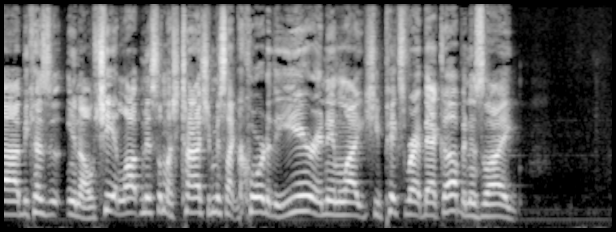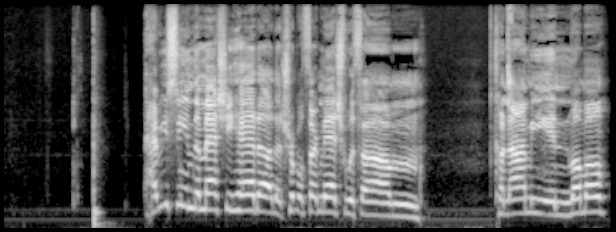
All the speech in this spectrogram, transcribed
uh, because you know she had lost, missed so much time. She missed like a quarter of the year and then like she picks right back up and it's like. Have you seen the match she had? Uh, the triple threat match with um, Konami and Momo.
